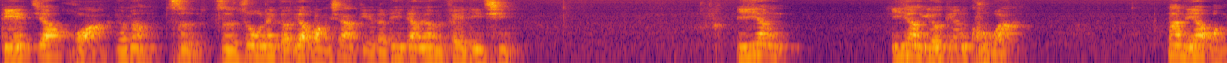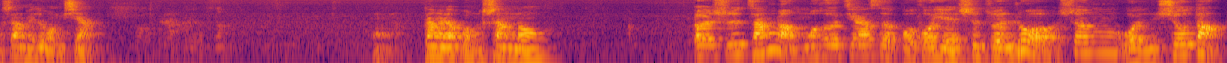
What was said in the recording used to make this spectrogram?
叠跤滑有没有？止止住那个要往下跌的力量要很费力气，一样一样有点苦啊。那你要往上还是往下？当然要往上喽。尔时长老摩诃迦叶薄佛言：“世尊，若声闻修道，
